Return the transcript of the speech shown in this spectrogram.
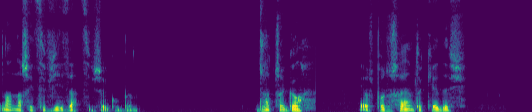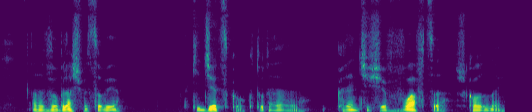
no, naszej cywilizacji, rzekłbym. Dlaczego? Ja już poruszałem to kiedyś, ale wyobraźmy sobie takie dziecko, które kręci się w ławce szkolnej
